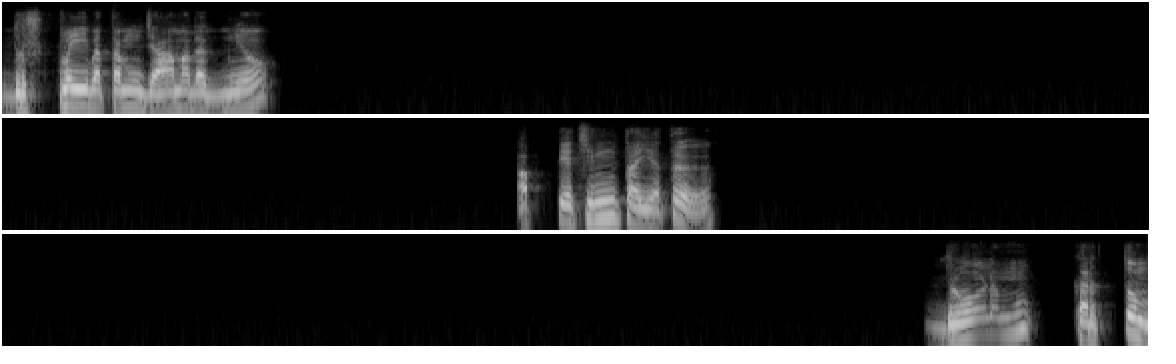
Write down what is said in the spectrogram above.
ದೃಷ್ಟ್ವೈವತಂ ಜಾಮದಗ್ನ್ಯೋ ಅಪ್ಯಚಿಂತಯತ್ ದ್ರೋಣಂ ಕರ್ತುಂ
